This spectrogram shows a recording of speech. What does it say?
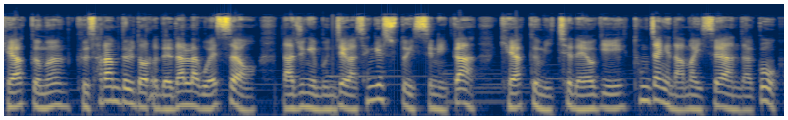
계약금은 그 사람들더러 내달라고 했어요. 나중에 문제가 생길 수도 있으니까 계약금 이체 내역이 통장에 남아 있어야 한다고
